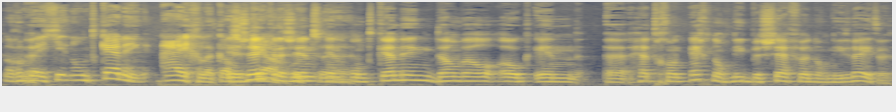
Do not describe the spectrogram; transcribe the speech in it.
nog een beetje in ontkenning eigenlijk. Als in zekere zin in eh, ontkenning, dan wel ook in eh, het gewoon echt nog niet beseffen, nog niet weten.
